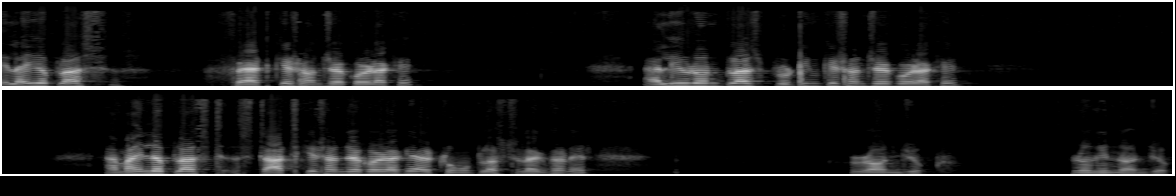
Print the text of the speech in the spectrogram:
এলাইওপ্লাস্ট ফ্যাটকে সঞ্চয় করে রাখে অ্যালিউরন প্লাস প্রোটিনকে সঞ্চয় করে রাখে অ্যামাইলোপ্লাস্ট স্টার্চকে সঞ্চয় করে রাখে আর ক্রোমোপ্লাস্ট হলো এক ধরনের রঞ্জক, রঙিন রঞ্জক।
